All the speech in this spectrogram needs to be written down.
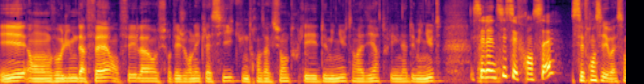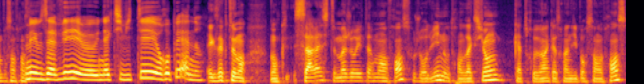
Et en volume d'affaires, on fait là sur des journées classiques une transaction toutes les deux minutes, on va dire, toutes les une à deux minutes. C'est l'ANSI, c'est français c'est français, ouais, 100% français. Mais vous avez euh, une activité européenne Exactement. Donc ça reste majoritairement en France aujourd'hui, nos transactions, 80-90% en France,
